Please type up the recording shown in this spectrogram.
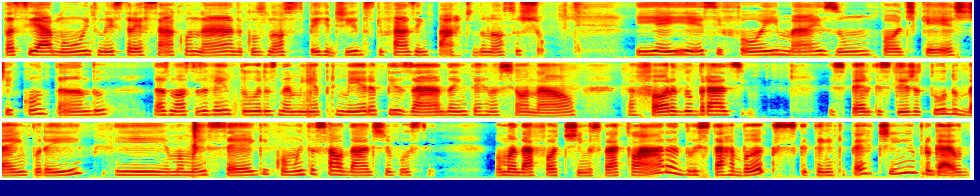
passear muito, não estressar com nada, com os nossos perdidos que fazem parte do nosso show. E aí, esse foi mais um podcast contando das nossas aventuras na minha primeira pisada internacional para fora do Brasil. Espero que esteja tudo bem por aí e a mamãe segue com muita saudade de você. Vou mandar fotinhos para Clara do Starbucks, que tem aqui pertinho, para Gael,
